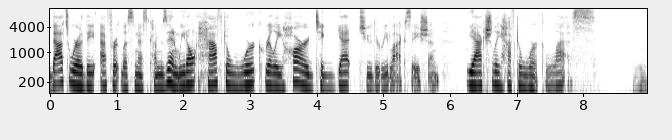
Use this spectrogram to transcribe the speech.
that's where the effortlessness comes in. We don't have to work really hard to get to the relaxation. We actually have to work less. Mm.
